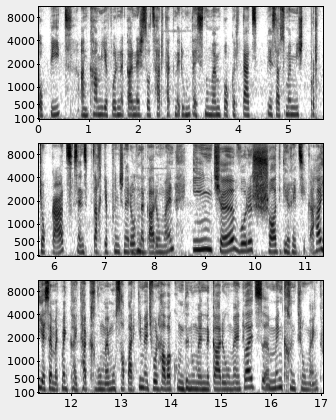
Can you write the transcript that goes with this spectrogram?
կոպիտ, անգամ երբ որ նկարներ սոցհարթակներում տեսնում եմ պոկրտած ես ասում եմ միշտ պրճոկած, սենց ծաղկե փունջներով նկարում են, ինչը, որը շատ գեղեցիկ է, հա, ես եմ մեկ-մեկ գայթակղվում եմ ուսապարկի մեջ, որ հավաքում դնում են, նկարում են, բայց մենք խնդրում ենք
